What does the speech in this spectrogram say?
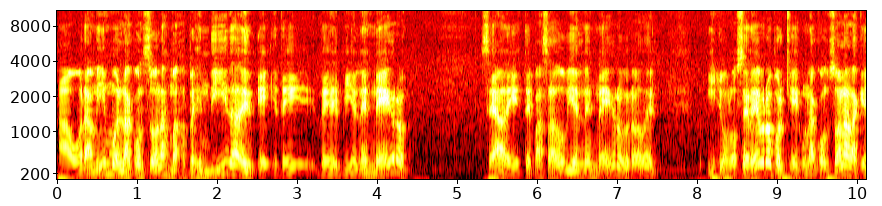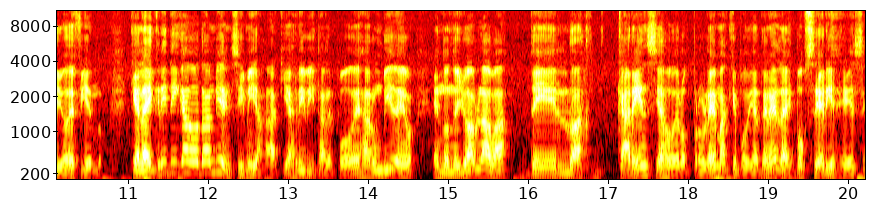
Ahora mismo es la consola más vendida de, de, Viernes Negro. O sea, de este pasado Viernes Negro, brother. Y yo lo celebro porque es una consola a la que yo defiendo. Que la he criticado también. Sí, mira, aquí arribita les puedo dejar un video en donde yo hablaba de las carencias o de los problemas que podía tener la Xbox Series S.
